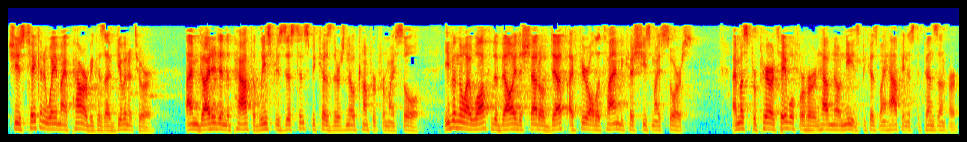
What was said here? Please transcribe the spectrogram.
She has taken away my power because I've given it to her. I am guided in the path of least resistance because there's no comfort for my soul. Even though I walk through the valley of the shadow of death, I fear all the time because she's my source. I must prepare a table for her and have no needs because my happiness depends on her.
